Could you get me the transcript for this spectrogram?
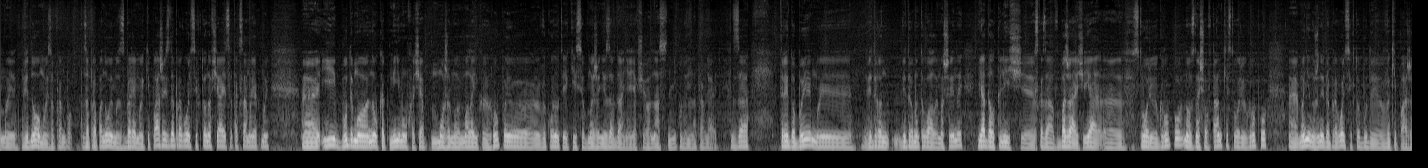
ми відновимо і запро- запропонуємо, зберемо екіпажі з добровольців, хто навчається так само, як ми. Е, І будемо, ну як мінімум, хоча б можемо маленькою групою е, виконувати якісь обмежені завдання, якщо нас нікуди не направляють. За три доби ми відремонтували машини. Я дав кліч, е, сказав, бажаючи, я створюю групу, ну знайшов танки, створюю групу. Мені нужні добровольці, хто буде в екіпажі,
